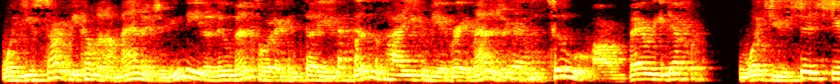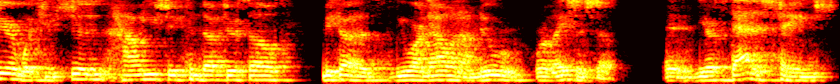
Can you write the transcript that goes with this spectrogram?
When you start becoming a manager, you need a new mentor that can tell you this is how you can be a great manager because the two are very different. What you should share, what you shouldn't, how you should conduct yourselves because you are now in a new relationship. And your status changed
